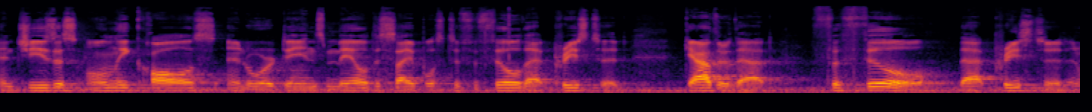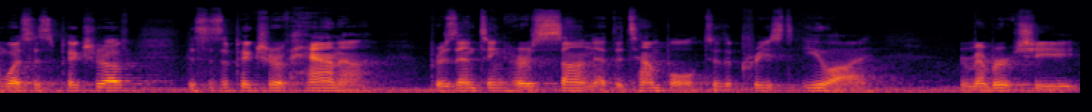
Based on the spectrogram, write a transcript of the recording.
and Jesus only calls and ordains male disciples to fulfill that priesthood. Gather that. Fulfill that priesthood. And what's this picture of? This is a picture of Hannah presenting her son at the temple to the priest Eli. Remember, she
